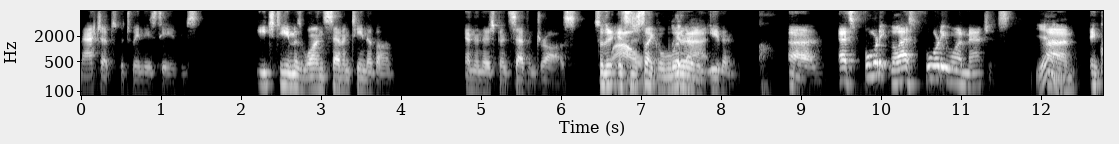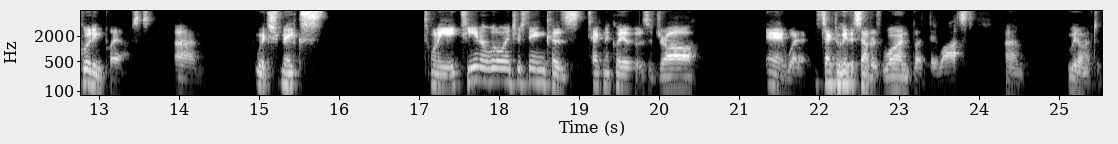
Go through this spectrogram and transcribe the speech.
matchups between these teams each team has won 17 of them and then there's been seven draws so there, it's just like literally even um, that's 40 the last 41 matches yeah, um, including playoffs um, which makes 2018 a little interesting because technically it was a draw. And what technically the sounders won but they lost. Um, we don't have to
